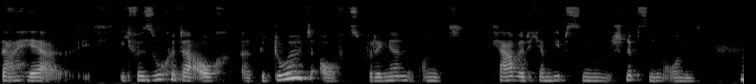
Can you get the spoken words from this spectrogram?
daher, ich, ich versuche da auch äh, Geduld aufzubringen. Und klar würde ich am liebsten schnipsen und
